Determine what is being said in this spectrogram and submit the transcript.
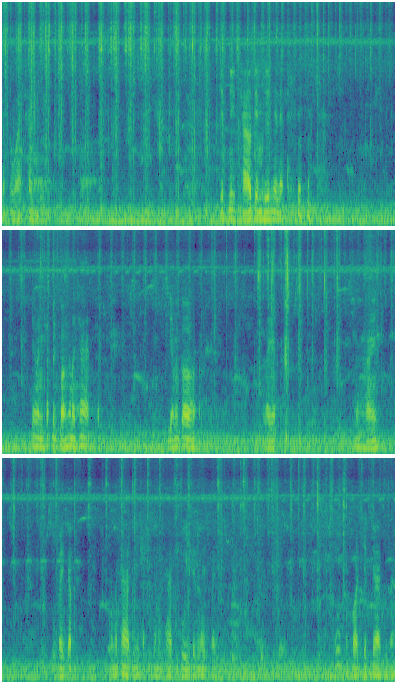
ครับเมื่อวานข้างเจ็ดนี่ขาวเต็มพื้นเลยแหละ นี่มันครับเป็นของธรรมชาติครับ เดี๋ยวมันก็ อะไรอะมันหายไปกับธรรมชาตินี่ครับธรรมชาติปุ๋ยเป็นอะไรไปโอ้ประกดเจ็ดยากจริงนะ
